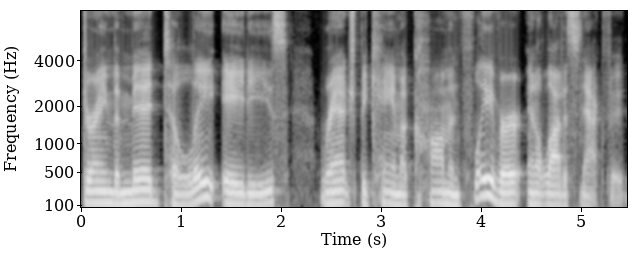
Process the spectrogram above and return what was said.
During the mid to late 80s, ranch became a common flavor in a lot of snack food.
